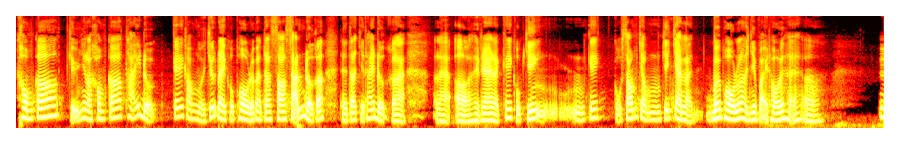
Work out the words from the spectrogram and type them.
không có kiểu như là không có thấy được cái con người trước đây của Paul để mà ta so sánh được á thì ta chỉ thấy được là là ờ uh, thì ra là cái cuộc chiến cái cuộc sống trong chiến tranh là với Paul đó là như vậy thôi hả uh. Ừ.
